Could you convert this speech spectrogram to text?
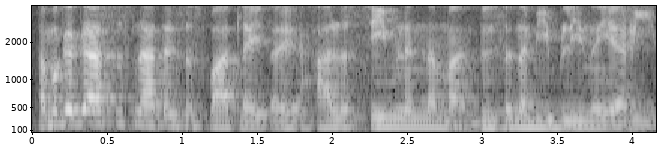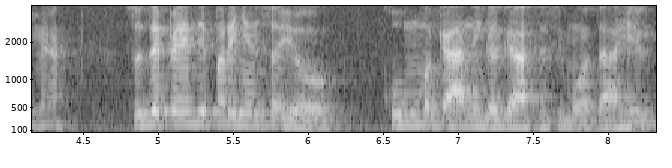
Ang magagastos natin sa spotlight ay halos same lang naman dun sa nabibili na Yarina. So depende pa rin yan sa'yo kung magkano yung gagastos mo dahil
